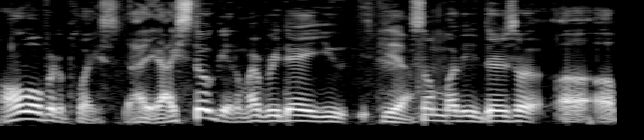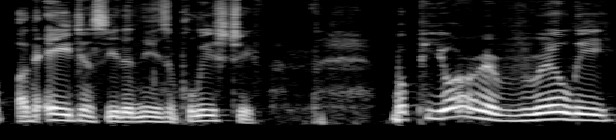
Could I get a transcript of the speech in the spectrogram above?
all over the place. I, I still get them every day. You, Yeah. somebody, there's a, a, a an agency that needs a police chief, but Peoria really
